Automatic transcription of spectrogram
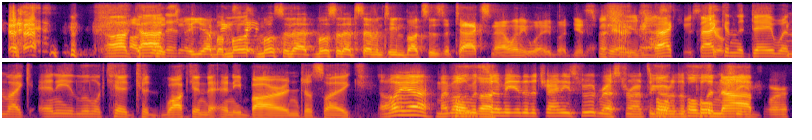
oh god, say, yeah, but mo- most of that, most of that 17 bucks is a tax now, anyway. But you know, Especially in back back True. in the day when like any little kid could walk into any bar and just like Oh yeah, my mother would the- send me into the Chinese food restaurant to Pull- go to the pull pull, the knob. for.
